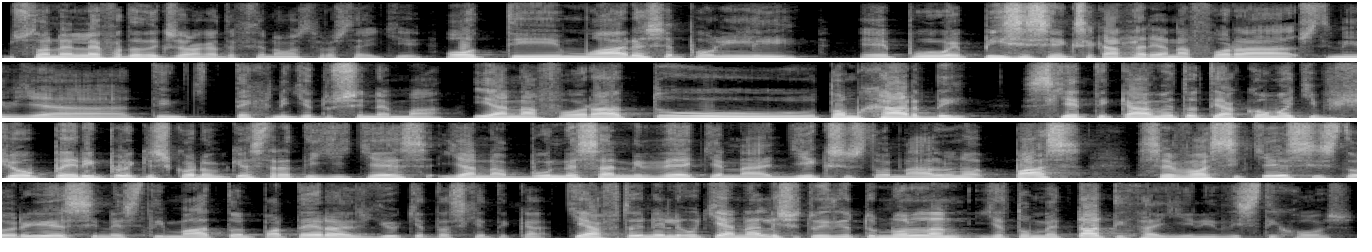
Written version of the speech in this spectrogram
στον ελέφαντα, δεν ξέρω αν κατευθυνόμαστε προς τα εκεί, ότι μου άρεσε πολύ ε, που επίσης είναι ξεκάθαρη αναφορά στην ίδια την τεχνική του σινεμά, η αναφορά του Tom Hardy σχετικά με το ότι ακόμα και οι πιο περίπλοκες οικονομικές στρατηγικές για να μπουν σαν ιδέα και να αγγίξεις τον άλλον, πας σε βασικές ιστορίες συναισθημάτων, πατέρα γιου και τα σχετικά. Και αυτό είναι λίγο και η ανάλυση του ίδιου του Νόλαν για το μετά τι θα γίνει, δυστυχώς.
